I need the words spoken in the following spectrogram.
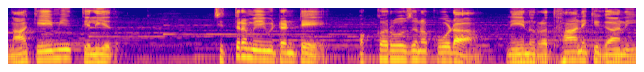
నాకేమీ తెలియదు. చిత్రమేమిటంటే ఒక్క రోజున కూడా నేను రథానికి గాని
